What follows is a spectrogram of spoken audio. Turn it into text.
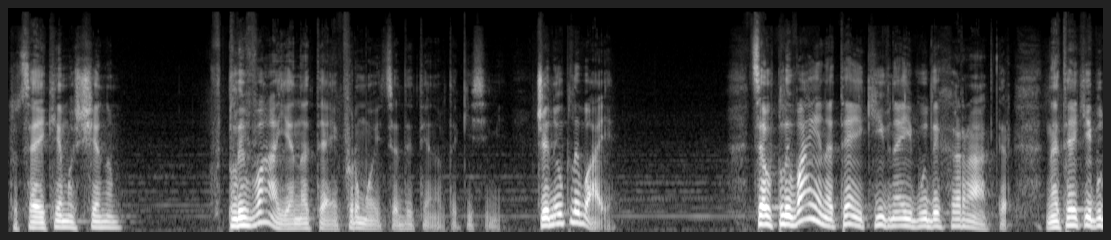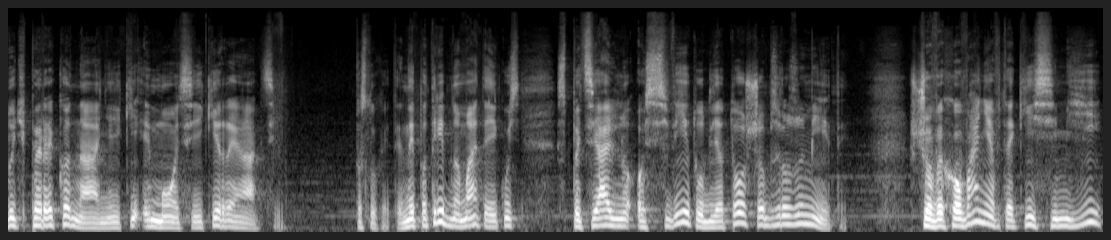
то це якимось чином впливає на те, як формується дитина в такій сім'ї. Чи не впливає? Це впливає на те, який в неї буде характер, на те, які будуть переконання, які емоції, які реакції. Послухайте, не потрібно мати якусь спеціальну освіту для того, щоб зрозуміти, що виховання в такій сім'ї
